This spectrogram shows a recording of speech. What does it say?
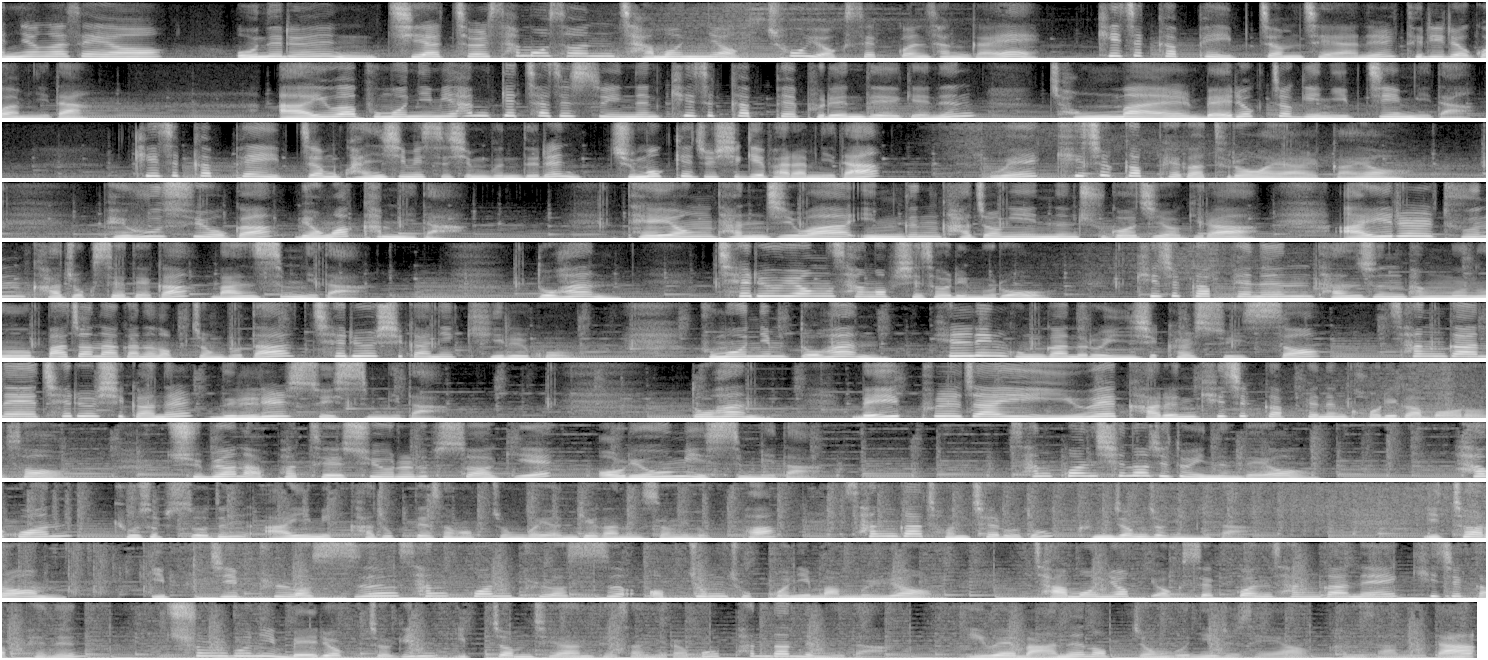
안녕하세요. 오늘은 지하철 3호선 잠원역 초역세권 상가에 키즈카페 입점 제안을 드리려고 합니다. 아이와 부모님이 함께 찾을 수 있는 키즈카페 브랜드에게는 정말 매력적인 입지입니다. 키즈카페 입점 관심 있으신 분들은 주목해 주시기 바랍니다. 왜 키즈 카페가 들어와야 할까요? 배후 수요가 명확합니다. 대형 단지와 인근 가정이 있는 주거 지역이라 아이를 둔 가족 세대가 많습니다. 또한 체류형 상업 시설이므로 키즈 카페는 단순 방문 후 빠져나가는 업종보다 체류 시간이 길고 부모님 또한 힐링 공간으로 인식할 수 있어 상간의 체류 시간을 늘릴 수 있습니다. 또한 메이플자이 이외 가른 키즈 카페는 거리가 멀어서 주변 아파트의 수요를 흡수하기에 어려움이 있습니다. 상권 시너지도 있는데요. 학원, 교습소 등 아이 및 가족 대상 업종과 연계 가능성이 높아 상가 전체로도 긍정적입니다. 이처럼 입지 플러스 상권 플러스 업종 조건이 맞물려 잠원역 역세권 상가 내 키즈 카페는 충분히 매력적인 입점 제한 대상이라고 판단됩니다. 이외 많은 업종 문의 주세요. 감사합니다.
